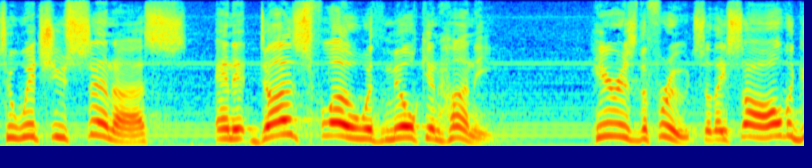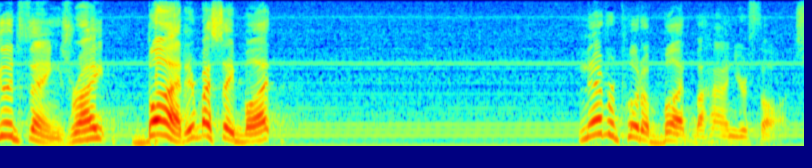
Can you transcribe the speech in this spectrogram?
to which you sent us, and it does flow with milk and honey here is the fruit. So they saw all the good things, right? But, everybody say but. Never put a but behind your thoughts.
